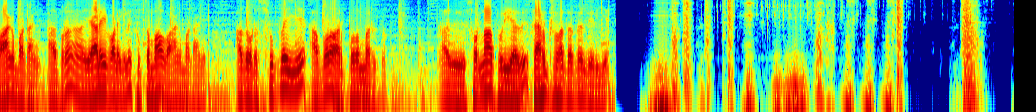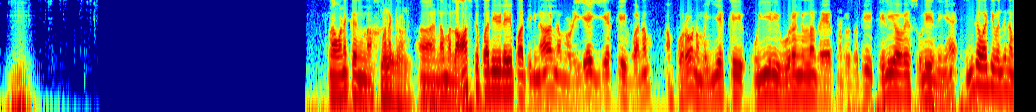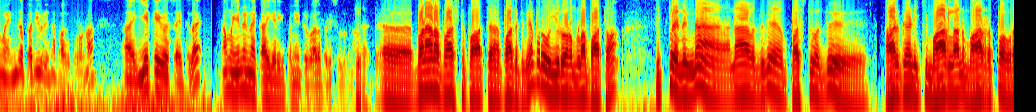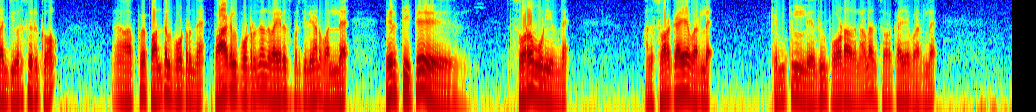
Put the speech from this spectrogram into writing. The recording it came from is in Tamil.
வாங்க மாட்டாங்க. அப்புறம் ஏழை பாளைகளை சுத்தமாக வாங்க மாட்டாங்க. அதோட சுவையே அவ்வளோ அற்புதமாக இருக்கும். அது சொன்னால் புரியாது சாப்பிட்டு பார்த்தா தான் தெரியும். நான் வணக்கங்கண்ணா. வணக்கம் வணக்கம். நம்ம லாஸ்ட் பதிவிலேயே பார்த்தீங்கன்னா நம்மளுடைய இயற்கை வனம் அப்புறம் நம்ம இயற்கை உயிரி உரங்கள்லாம் தயார் பண்ணுறதை பற்றி தெளிவாகவே சொல்லியிருந்தீங்க. இந்த வாட்டி வந்து நம்ம இந்த பதிவில் என்ன பார்க்க போகிறோம்னா இயற்கை விவசாயத்தில் நம்ம என்னென்ன காய்கறிக்கு பண்ணிட்டு இருக்கோம் அதை பற்றி சொல்லுங்கள் பனானா பாஸ்ட் பார்த்தேன் பார்த்துட்டுங்க அப்புறம் உயிரோரம்லாம் பார்த்தோம். இப்போ என்னங்கன்னா நான் வந்துங்க ஃபஸ்ட்டு வந்து ஆர்கானிக்கு மாறலான்னு மாறுறப்ப ஒரு அஞ்சு வருஷம் இருக்கும். அப்போ பந்தல் போட்டிருந்தேன். பாகல் போட்டிருந்தேன் அந்த வைரஸ் பிரச்சனையான வரல. நிறுத்திட்டு சொர ஊனியிருந்தேன் அந்த சுரக்காயே வரல. கெமிக்கல் எதுவும் போடாதனால அந்த சுரக்காயே வரல.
